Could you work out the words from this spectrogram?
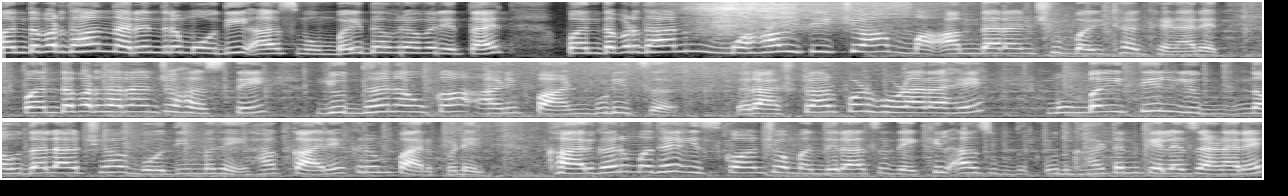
पंतप्रधान नरेंद्र मोदी आज मुंबई दौऱ्यावर येत आहेत. पंतप्रधान महायुतीच्या मा- आमदारांची बैठक घेणार आहेत. पंतप्रधानांच्या हस्ते युद्धनौका आणि पाणबुडीचं राष्ट्रार्पण होणार आहे. मुंबईतील नौदलाच्या गोदीमध्ये हा कार्यक्रम पार पडेल. खारघरमध्ये इस्कॉनच्या मंदिराचं देखील आज उद- उद्घाटन केलं जाणार आहे.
